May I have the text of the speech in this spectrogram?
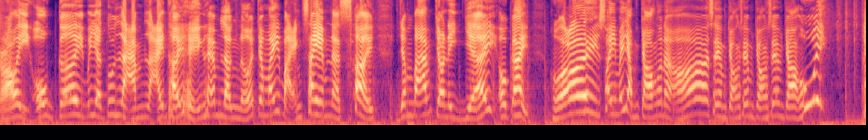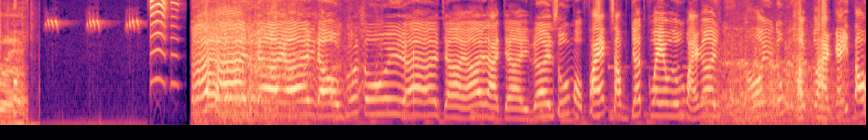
Rồi, ok, bây giờ tôi làm lại thể hiện thêm lần nữa cho mấy bạn xem nè. Dăm ba cái trò này dễ. Ok. Ơi xoay mấy vòng tròn thôi nè. À, xoay vòng tròn xoay vòng tròn xoay vòng tròn. Ui à, trời ơi đầu của tôi. À, trời ơi là trời rơi xuống một phát xong chết queo luôn các bạn ơi. Thôi đúng thật là gáy to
